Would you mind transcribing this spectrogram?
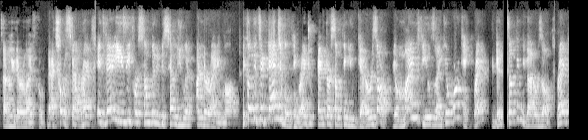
suddenly they're a life coach, that sort of stuff, right? It's very easy for somebody to sell you an underwriting model because it's a tangible thing, right? You enter something, you get a result. Your mind feels like you're working, right? You did something, you got a result, right?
